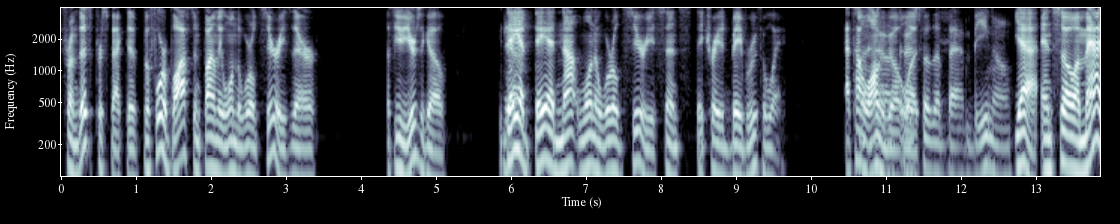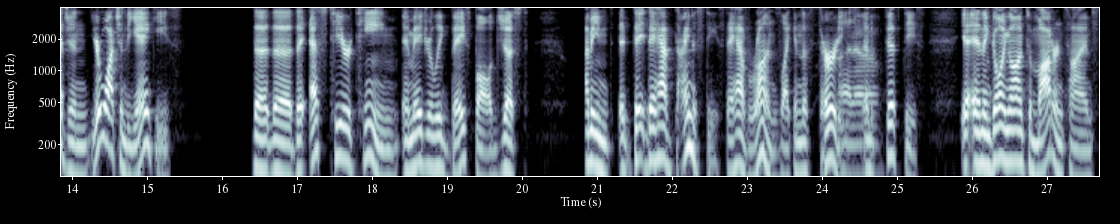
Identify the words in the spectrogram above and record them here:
from this perspective. Before Boston finally won the World Series there a few years ago, they had they had not won a World Series since they traded Babe Ruth away. That's how I long know, ago it was. So the Bambino. Yeah, and so imagine you're watching the Yankees, the the the S tier team in Major League Baseball. Just, I mean, it, they they have dynasties. They have runs like in the 30s and 50s, yeah, and then going on to modern times.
